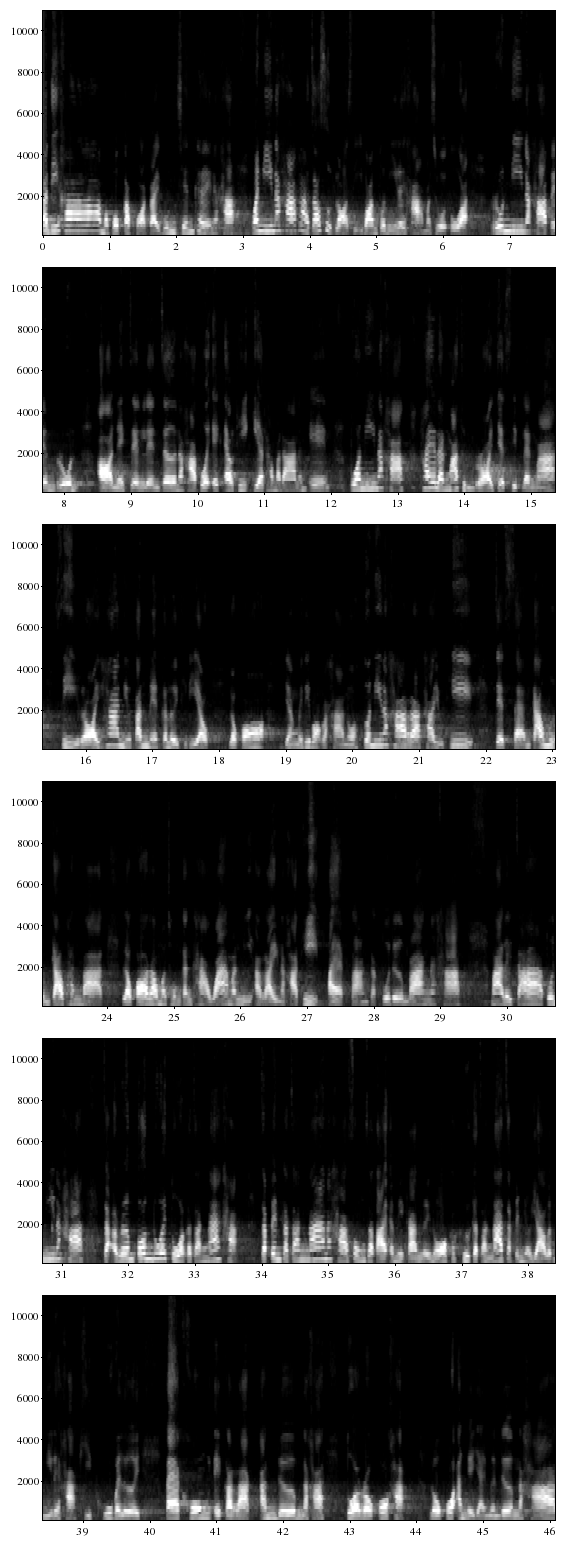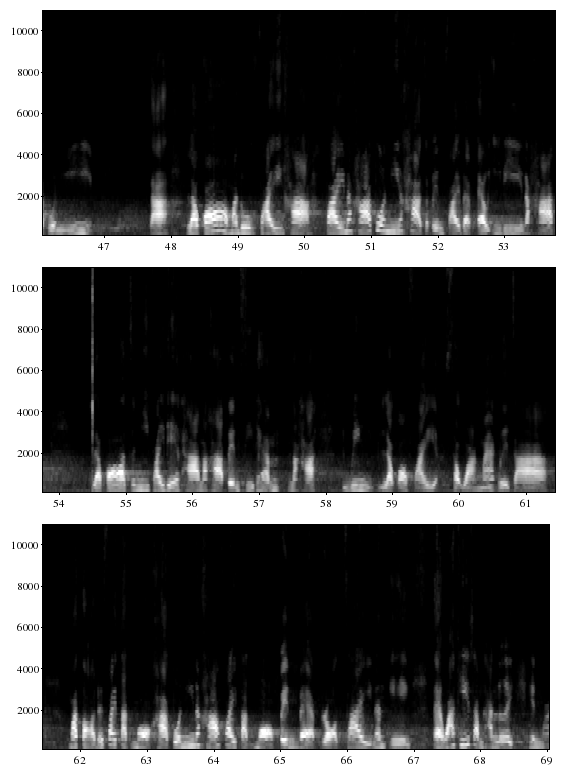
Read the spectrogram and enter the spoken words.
วัสดีค่ะ มาพบกับฟอร์ดไบบุ้งเช่นเคยนะคะ วันนี้นะคะพาเจ้าสุดหล่อสีบอลตัวนี้เลยค่ะ มาโชว์ตัวรุ่นนี้นะคะเป็นรุ่น Next Gen Ranger นะคะ ตัว XLT เกียร์ธรรมดานั่นเอง ตัวนี้นะคะให้แรงม้าถึง 170 แรงม้า 405 นิวตันเมตรกันเลยทีเดียว แล้วก็ยังไม่ได้บอกราคาเนาะตัวนี้นะคะราคาอยู่ที่ 799,000 บาท แล้วก็เรามาชมกันค่ะว่ามันมีอะไรนะคะที่แตกต่างจากตัวเดิมบ้างนะคะ มาเลยจ้า ตัวนี้นะคะ จะเริ่มต้นด้วยตัวกระจังหน้าค่ะ จะเป็นกระจังหน้านะคะ ทรงสไตล์อเมริกันเลยเนาะก็คือกระจังหน้าจะเป็นยาวๆแบบนี้เลยค่ะ ขีดคู่ไปเลย แต่คงเอกลักษณ์อันเดิมนะคะ ตัวโลโก้ค่ะ โลโก้อันใหญ่ๆเหมือนเดิมนะคะ ตัวนี้จ้าแล้วก็มาดูไฟค่ะ ไฟนะคะตัวนี้ค่ะจะเป็นไฟแบบ LED นะคะ แล้วก็จะมีไฟ daytime อะค่ะ เป็น C t a m นะคะ วิ่งแล้วก็ไฟสว่างมากเลยจ้า มาต่อด้วยไฟตัดหมอกค่ะ ตัวนี้นะคะ ไฟตัดหมอกเป็นแบบหลอดไส้นั่นเอง แต่ว่าที่สำคัญเลยเห็นไหม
